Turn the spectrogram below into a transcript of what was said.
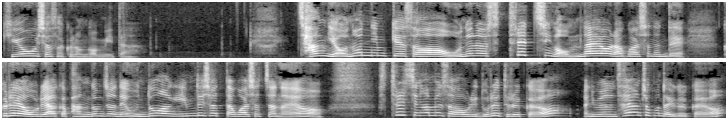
귀여우셔서 그런 겁니다. 장연호님께서 오늘은 스트레칭 없나요? 라고 하셨는데 그래요. 우리 아까 방금 전에 운동하기 힘드셨다고 하셨잖아요. 스트레칭 하면서 우리 노래 들을까요? 아니면 사연 조금 더 읽을까요?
